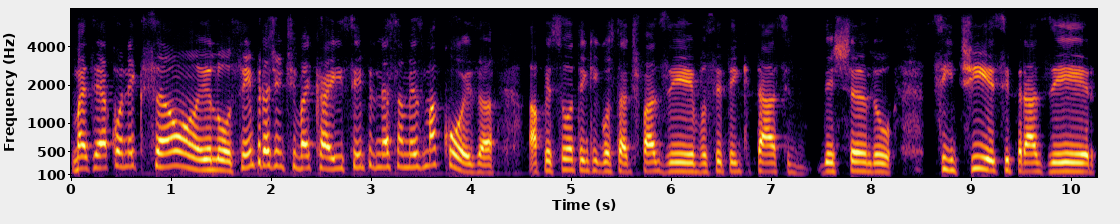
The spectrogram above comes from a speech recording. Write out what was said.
Mas é a conexão, Elo. Sempre a gente vai cair sempre nessa mesma coisa. A pessoa tem que gostar de fazer, você tem que estar tá se deixando sentir esse prazer.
